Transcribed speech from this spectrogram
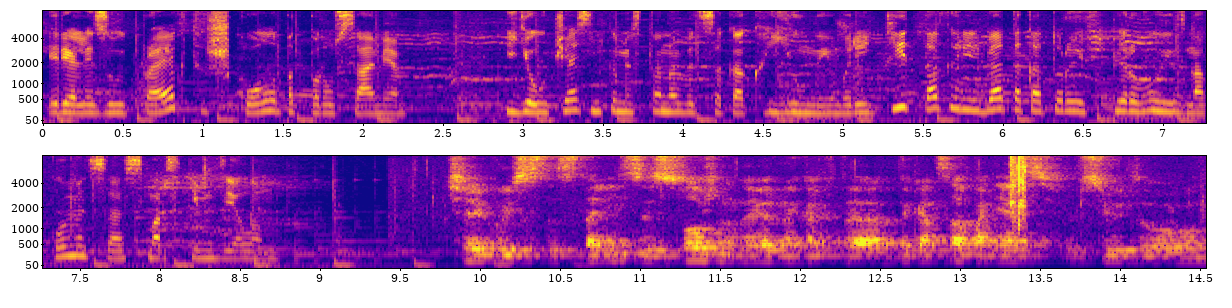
и реализует проект «Школа под парусами». Ее участниками становятся как юные моряки, так и ребята, которые впервые знакомятся с морским делом. Человеку из столицы сложно, наверное, как-то до конца понять всю эту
